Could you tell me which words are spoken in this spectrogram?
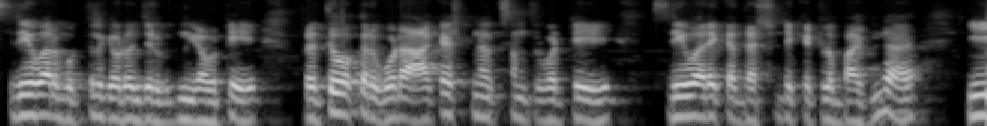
శ్రీవారి భక్తులకు ఇవ్వడం జరుగుతుంది కాబట్టి ప్రతి ఒక్కరు కూడా ఆకర్షణ బట్టి శ్రీవారి యొక్క దర్శన టికెట్లో భాగంగా ఈ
